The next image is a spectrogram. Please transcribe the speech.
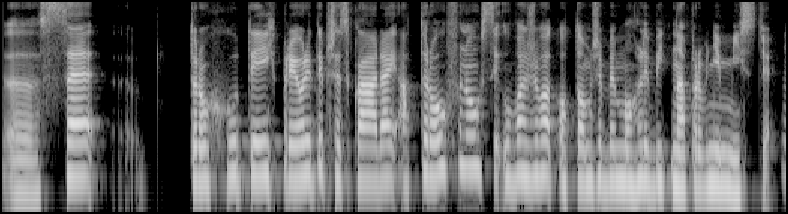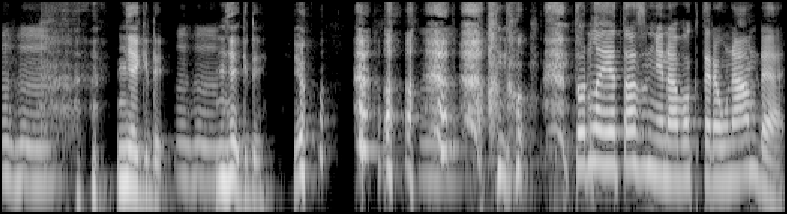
eh, se trochu ty jejich priority přeskládají a troufnou si uvažovat o tom, že by mohly být na prvním místě. Mm-hmm. Někdy. Mm-hmm. Někdy. Jo? Mm. ano, tohle je ta změna, o kterou nám jde.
